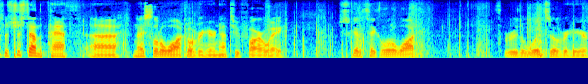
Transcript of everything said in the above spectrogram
So it's just down the path. Uh, nice little walk over here, not too far away. Just got to take a little walk through the woods over here.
